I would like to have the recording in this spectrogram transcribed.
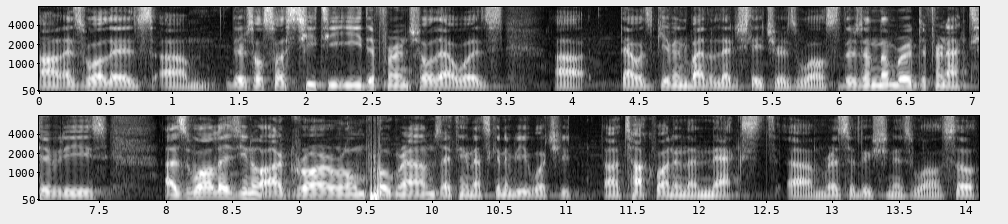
uh, as well as um, there's also a CTE differential that was uh, that was given by the legislature as well. So there's a number of different activities. as well as you know our grow our own programs. I think that's going to be what you uh, talk about in the next um, resolution as well. So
